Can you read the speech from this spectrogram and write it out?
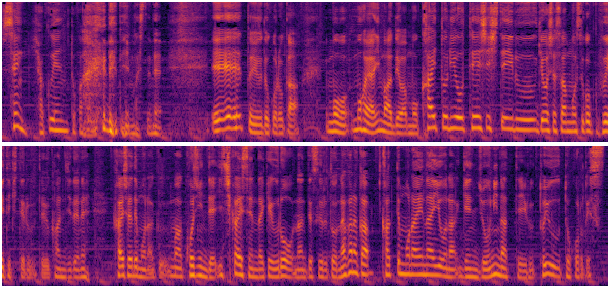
1100円とか 出ていましてね。えーというところかもうもはや今ではもう買い取りを停止している業者さんもすごく増えてきてるという感じでね会社でもなく、まあ、個人で1回戦だけ売ろうなんてするとなかなか買ってもらえないような現状になっているというところです。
